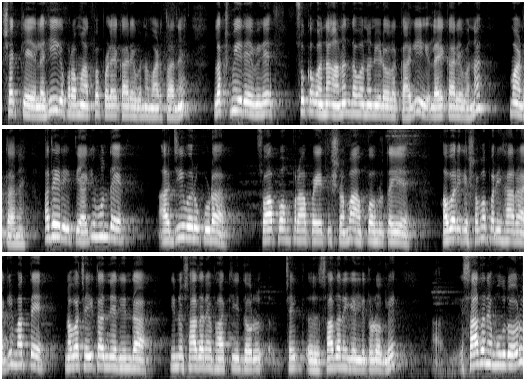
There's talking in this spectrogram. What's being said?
ಶಕ್ಯ ಇಲ್ಲ. ಹೀಗೆ ಪರಮಾತ್ಮ ಪ್ರಳಯ ಕಾರ್ಯವನ್ನು ಮಾಡ್ತಾನೆ. ಲಕ್ಷ್ಮೀದೇವಿಗೆ ಸುಖವನ್ನು, ಆನಂದವನ್ನು ನೀಡೋದಕ್ಕಾಗಿ ಲಯ ಕಾರ್ಯವನ್ನು ಮಾಡ್ತಾನೆ. ಅದೇ ರೀತಿಯಾಗಿ ಮುಂದೆ ಆ ಜೀವರು ಕೂಡ ಸ್ವಾಪಂ ಪ್ರಾಪಯತಿ ಶ್ರಮ ಅಪಹೃತಯೇ. ಅವರಿಗೆ ಶ್ರಮ ಪರಿಹಾರ ಆಗಿ ಮತ್ತೆ ನವ ಚೈತನ್ಯದಿಂದ ಇನ್ನು ಸಾಧನೆ ಬಾಕಿ ಇದ್ದವರು, ಚೈತ್ ಸಾಧನೆಯಲ್ಲಿ ತೊಡಗಲಿ. ಸಾಧನೆ ಮುಗಿದವರು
